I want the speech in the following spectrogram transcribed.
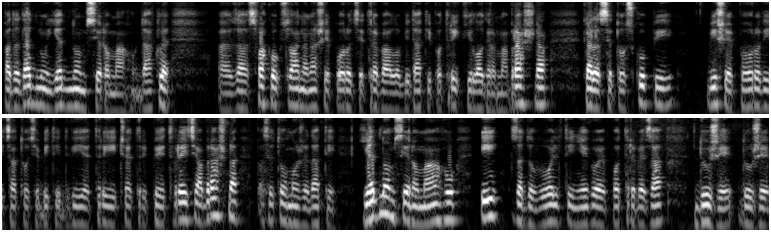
pa da dadnu jednom siromahu. Dakle, za svakog člana naše porodice trebalo bi dati po 3 kg brašna. Kada se to skupi, više porodica, to će biti 2, 3, 4, 5 vreća brašna, pa se to može dati jednom siromahu i zadovoljiti njegove potrebe za duže, duže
